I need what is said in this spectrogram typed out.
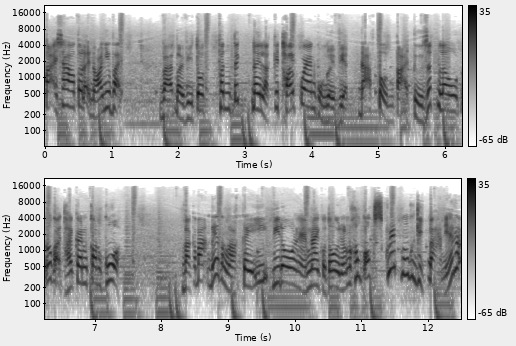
tại sao tôi lại nói như vậy? Và bởi vì tôi phân tích đây là cái thói quen của người Việt đã tồn tại từ rất lâu, nó gọi thói quen con cua. Và các bạn biết rằng là cái video ngày hôm nay của tôi, nó không có script, không có kịch bản gì hết á.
